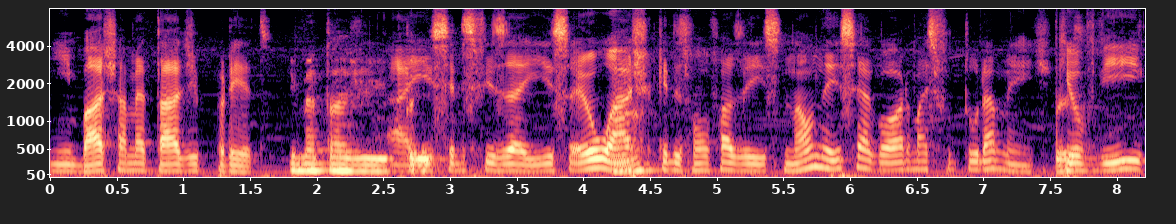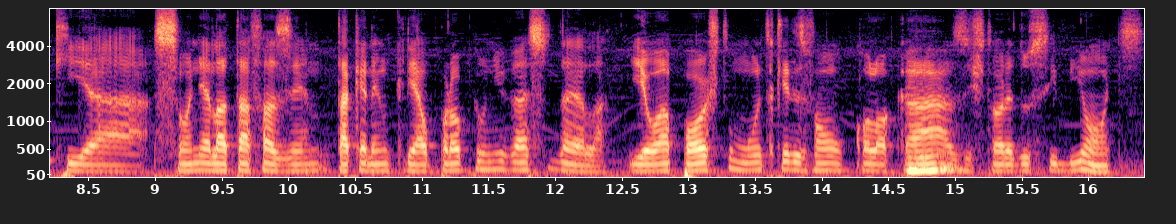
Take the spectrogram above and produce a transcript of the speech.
e embaixo a metade preto. E metade Aí preto. se eles fizerem isso, eu uhum. acho que eles vão fazer isso não nesse agora, mas futuramente. Que eu vi que a Sony ela tá fazendo, tá querendo criar o próprio universo dela. E eu aposto muito que eles vão colocar uhum. as histórias dos simbiontes,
